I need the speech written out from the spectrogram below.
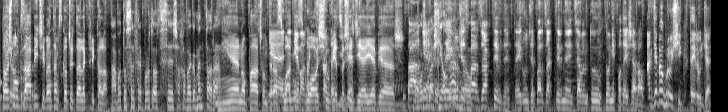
Ktoś mógł zabić i wentem skoczyć do elektrykala. A, bo to self-report od y, szachowego mentora. Nie no, patrz, on teraz nie- ładnie nie ma takiej zgłosił, wie co strategii, się wiesz. dzieje, wiesz. Tak, No może nie, właśnie w tej rundzie ogarnął. jest bardzo aktywny. W tej rundzie bardzo aktywny, więc ja bym tu go nie podejrzewał. A gdzie był Brusik w tej rundzie?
